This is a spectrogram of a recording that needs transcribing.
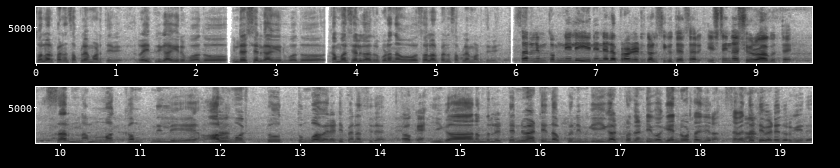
ಸೋಲಾರ್ ಪ್ಯಾನಲ್ ಸಪ್ಲೈ ಮಾಡ್ತೀವಿ. ರೈತರಿಗೆ ಆಗಿರ್ಬೋದು ಕಮರ್ಷಿಯಲ್ ಆಗಿರ್ಬೋದು ಕಮರ್ಷಿಯಲ್ಗಾದ್ರೂ ಕೂಡ ನಾವು ಸೋಲಾರ್ ಪ್ಯಾನಲ್ ಸಪ್ಲೈ ಮಾಡ್ತೀವಿ. ಸರ್ ನಿಮ್ಮ ಕಂಪ್ನಿಲಿ ಏನೇನೆಲ್ಲ ಪ್ರಾಡಕ್ಟ್ಗಳು ಸಿಗುತ್ತೆ ಸರ್? ಎಷ್ಟಿಂದ ಶುರು ಆಗುತ್ತೆ ಸರ್ ನಮ್ಮ ಕಂಪ್ನಿಲಿ ಆಲ್ಮೋಸ್ಟ್ ತುಂಬಾ ವೆರೈಟಿ ಪ್ಯಾನಲ್ಸ್ ಇದೆ. ಓಕೆ ಈಗ ನಮ್ದ್ರಲ್ಲಿ ಟೆನ್ ವ್ಯಾಟ್ ಇಂದ ಅಪ್ ಟು ನಿಮಗೆ ಈಗ ಪ್ರೆಸೆಂಟ್ ಇವಾಗ ಏನು ನೋಡ್ತಾ ಇದ್ದೀರಾ? ಸೆವೆನ್ ತರ್ಟಿ ವ್ಯಾಟೇಜ್ವರೆಗೂ ಇದೆ.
